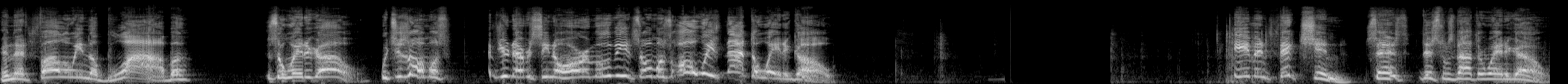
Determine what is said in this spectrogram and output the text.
and that following the blob is the way to go, which is almost, if you've never seen a horror movie, it's almost always not the way to go. Even fiction says this was not the way to go.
